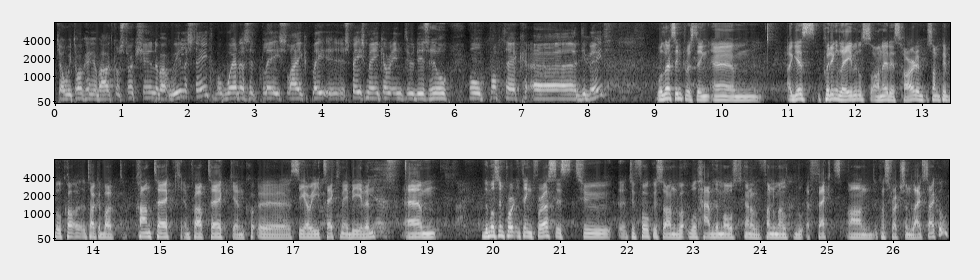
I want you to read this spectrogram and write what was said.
So we're talking about construction, about real estate, but where does it place like play, uh, SpaceMaker into this whole whole prop tech uh, debate? Well, that's interesting. Um, I guess putting labels on it is hard, and some people call, talk about tech and prop tech and uh, CRE tech, maybe even. Yes. Um, the most important thing for us is to uh, to focus on what will have the most kind of fundamental effect on the construction lifecycle,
